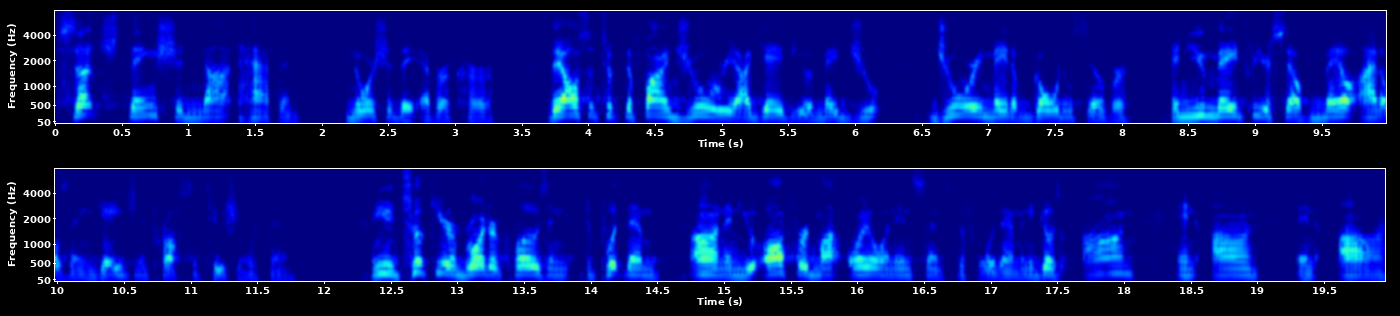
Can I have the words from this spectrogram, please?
Such things should not happen, nor should they ever occur. They also took the fine jewelry I gave you and made ju- jewelry made of gold and silver, and you made for yourself male idols and engaged in prostitution with them. And you took your embroidered clothes and to put them on, and you offered my oil and incense before them. And he goes on and on and on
